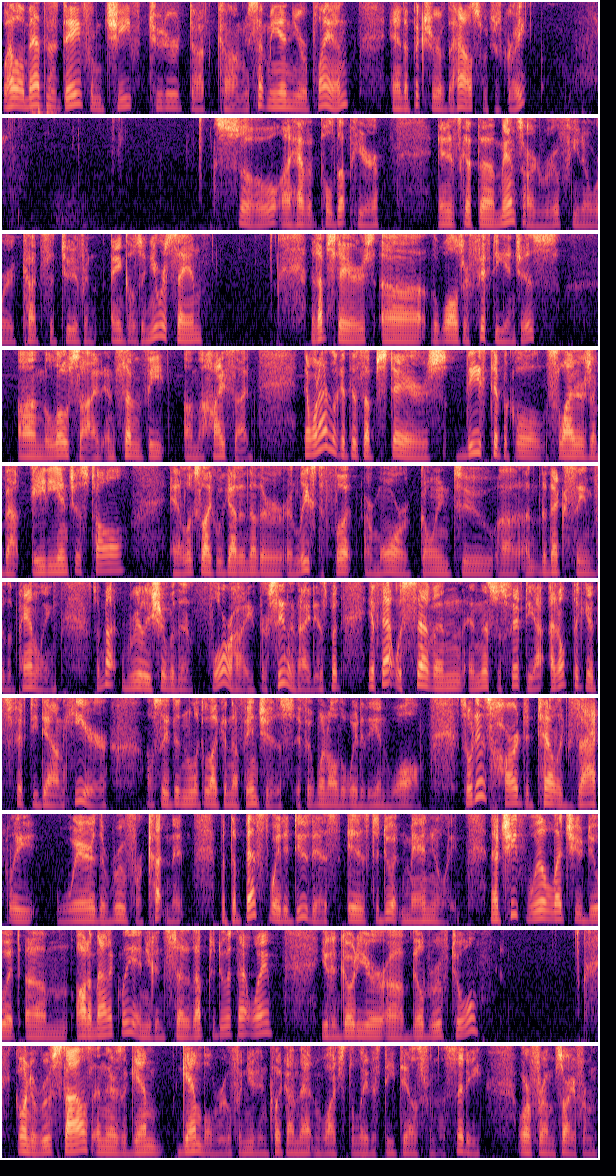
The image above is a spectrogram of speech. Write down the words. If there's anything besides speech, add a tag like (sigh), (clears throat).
Well, hello, Matt. This is Dave from ChiefTutor.com. You sent me in your plan and a picture of the house, which is great. So I have it pulled up here, and it's got the mansard roof, you know, where it cuts at two different angles. And you were saying that upstairs uh, the walls are 50 inches on the low side and 7 feet on the high side. Now, when I look at this upstairs, these typical sliders are about 80 inches tall, and it looks like we got another at least a foot or more going to uh, the next seam for the paneling. So I'm not really sure where the floor height or ceiling height is, but if that was 7 and this was 50, I, I don't think it's 50 down here. Obviously, it didn't look like enough inches if it went all the way to the end wall. So it is hard to tell exactly where the roof are cutting it. But the best way to do this is to do it manually. Now, Chief will let you do it um, automatically, and you can set it up to do it that way. You can go to your uh, Build Roof tool, go into Roof Styles, and there's a gam Gambrel roof, and you can click on that and watch the latest details from the city, or from, sorry, from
